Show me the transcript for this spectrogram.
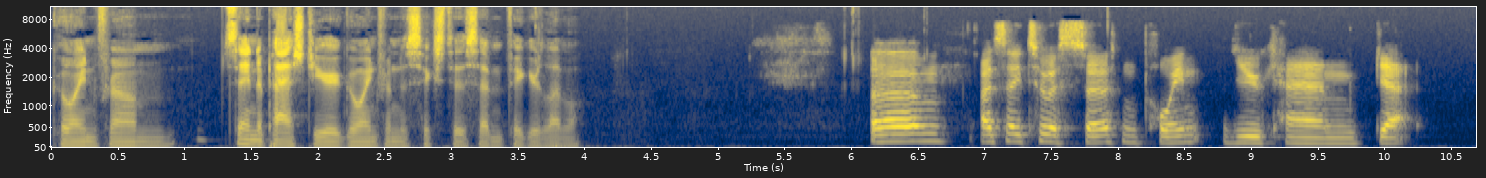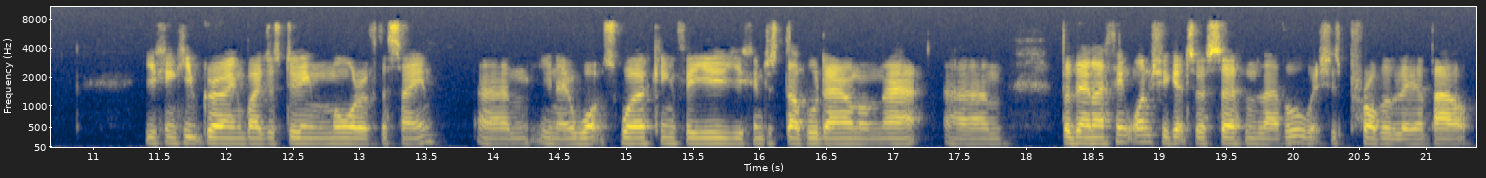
going from say in the past year going from the six to the seven figure level? Um, I'd say to a certain point you can get you can keep growing by just doing more of the same. Um, you know what's working for you, you can just double down on that. Um, but then I think once you get to a certain level, which is probably about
